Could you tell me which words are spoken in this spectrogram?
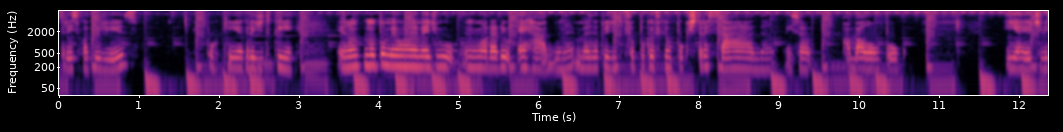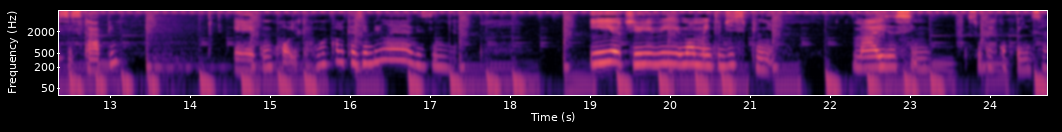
três, quatro dias, porque acredito que eu não, não tomei um remédio em um horário errado, né? Mas eu acredito que foi porque eu fiquei um pouco estressada, isso abalou um pouco. E aí eu tive esse escape é, com cólica, uma cólicazinha bem levezinha. E eu tive um aumento de espinha, mas assim, super compensa.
